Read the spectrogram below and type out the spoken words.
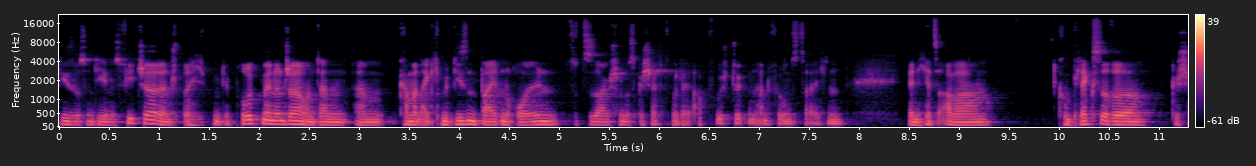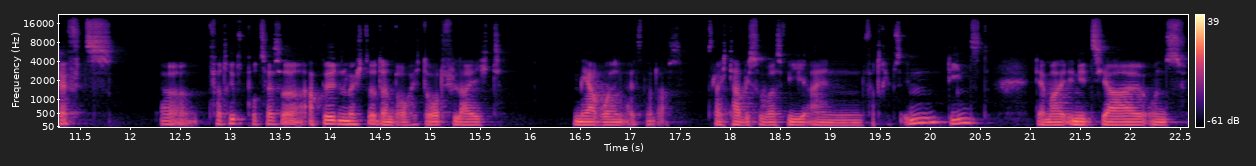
dieses und jenes Feature, dann spreche ich mit dem Produktmanager und dann ähm, kann man eigentlich mit diesen beiden Rollen sozusagen schon das Geschäftsmodell abfrühstücken, in Anführungszeichen. Wenn ich jetzt aber komplexere Geschäfts- äh, abbilden möchte, dann brauche ich dort vielleicht mehr Rollen als nur das. Vielleicht habe ich sowas wie einen Vertriebsinnendienst, der mal initial uns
